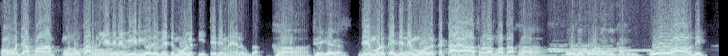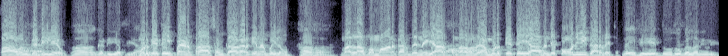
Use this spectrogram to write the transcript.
ਪਹੁੰਚ ਆਪਾਂ ਉਹਨੂੰ ਕਰਨੀ ਹੈ ਜਿਹਨੇ ਵੀਡੀਓ ਦੇ ਵਿੱਚ ਮੁੱਲ ਕੀਤੇ ਤੇ ਮੈਂ ਲਊਗਾ। ਹਾਂ ਠੀਕ ਹੈ ਗੱਲ। ਜੇ ਮੁੜ ਕੇ ਜਿਹਨੇ ਮੁੱਲ ਘਟਾਇਆ ਥੋੜਾ ਬਹੁਤਾ ਹਾਂ ਉਹਨੂੰ ਪਹੁੰਚ ਉਹਦੀ ਖਤਮ। ਉਹ ਆਪਦੀ ਆਪ ਗੱਡੀ ਲਿਆਊ। ਹਾਂ ਗੱਡੀ ਆਪਣੀ ਆ ਮੁੜ ਕੇ ਕਈ ਭੈਣ ਭਰਾ ਸੌਦਾ ਕਰਕੇ ਨਾ ਪਹਿਲੋਂ ਹਾਂ ਹਾਂ। ਮੰਨ ਲਾ ਆਪਾਂ ਮਾਨ ਕਰ ਦਿੰਨੇ 1000 1500 ਦਾ ਮੁੜ ਕੇ ਕਈ ਆ ਦਿੰਦੇ ਪਹੁੰਚ ਵੀ ਕਰ ਵਿੱਚ। ਨਹੀਂ ਫੇਰ ਦੋ ਦੋ ਗੱਲਾਂ ਨਹੀਂ ਹੋਣੀਆਂ।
